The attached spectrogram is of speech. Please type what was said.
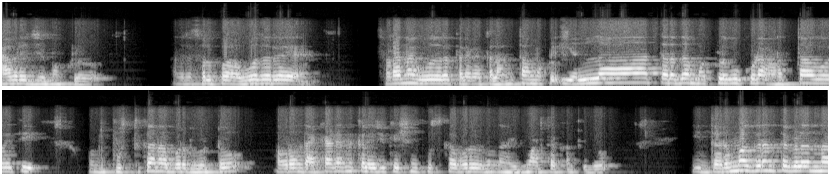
ಆವರೇಜ್ ಮಕ್ಕಳು ಅಂದ್ರೆ ಸ್ವಲ್ಪ ಓದರೆ ಸಡನ್ ಆಗಿ ಓದ್ರೆ ತಲೆಗತ್ತಲ್ಲ. ಅಂತ ಮಕ್ಕಳು ಎಲ್ಲಾ ತರದ ಮಕ್ಳಿಗೂ ಕೂಡ ಅರ್ಥ ಆಗೋ ರೀತಿ ಒಂದು ಪುಸ್ತಕನ ಬರೆದ್ಬಿಟ್ಟು ಅವರೊಂದು ಅಕಾಡೆಮಿಕಲ್ ಎಜುಕೇಶನ್ ಪುಸ್ತಕ ಬರೆದು ಇದನ್ನ ಇದು ಮಾಡ್ತಕ್ಕಂಥದ್ದು. ಈ ಧರ್ಮ ಗ್ರಂಥಗಳನ್ನ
